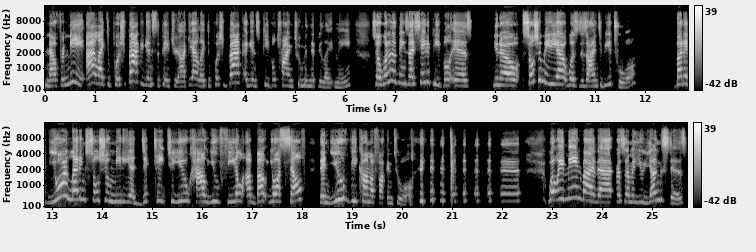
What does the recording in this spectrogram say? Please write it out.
Now, for me, I like to push back against the patriarchy. I like to push back against people trying to manipulate me. So, one of the things I say to people is, you know, social media was designed to be a tool. But if you're letting social media dictate to you how you feel about yourself, then you've become a fucking tool. what we mean by that for some of you youngsters,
